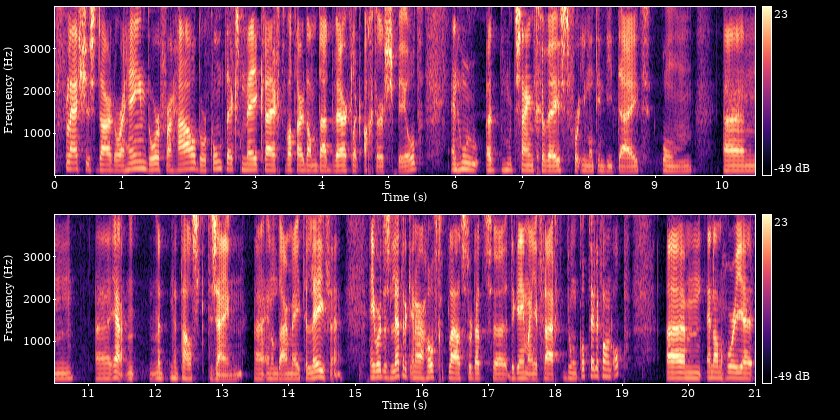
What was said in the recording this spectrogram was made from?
flashes daardoorheen, door verhaal, door context meekrijgt wat daar dan daadwerkelijk achter speelt. En hoe het moet zijn geweest voor iemand in die tijd om ehm, eh, ja, met, mentaal ziek te zijn eh, en om daarmee te leven. En je wordt dus letterlijk in haar hoofd geplaatst doordat ze de game aan je vraagt: doe een koptelefoon op. Ehm, en dan hoor je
